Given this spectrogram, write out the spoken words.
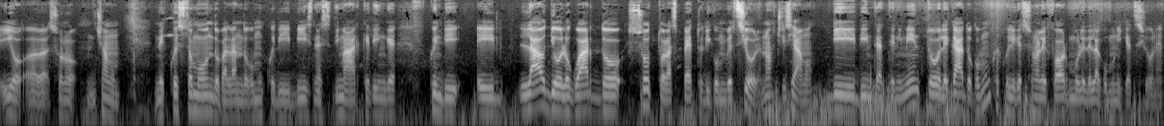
io eh, sono diciamo in questo mondo parlando comunque di business, di marketing, quindi il, l'audio lo guardo sotto l'aspetto di conversione, no? ci siamo, di, di intrattenimento legato comunque a quelle che sono le formule della comunicazione.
